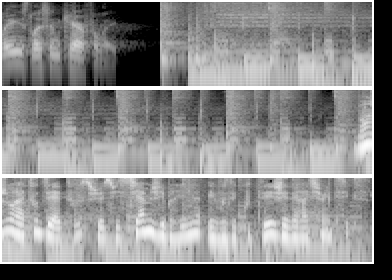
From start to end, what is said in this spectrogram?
Please listen carefully. Bonjour à toutes et à tous, je suis Siam Gibril et vous écoutez Génération XX.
